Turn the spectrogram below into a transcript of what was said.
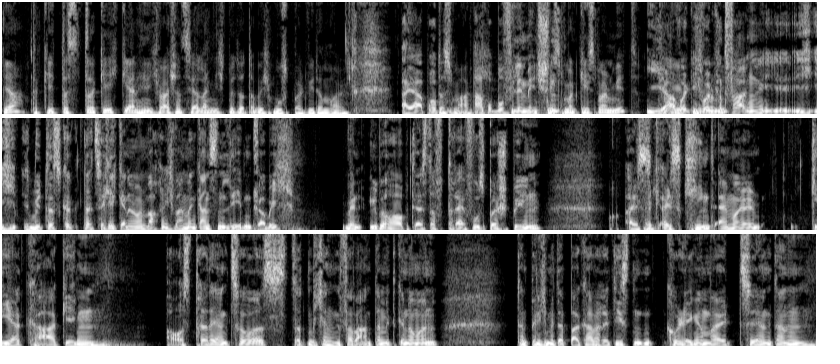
Ja, da geht das, da gehe ich gern hin. Ich war schon sehr lange nicht mehr dort, aber ich muss bald wieder mal. Ah ja, apropos, das mag ich. apropos viele Menschen. Gehst mal, gehst mal mit? Ja, wollte ich wollte gerade fragen. Ich, ich würde das tatsächlich gerne mal machen. Ich war mein ganzen Leben, glaube ich, wenn überhaupt erst auf drei Fußballspielen. Als, als Kind einmal GRK gegen Austria oder irgend sowas. Da hat mich ein Verwandter mitgenommen. Dann bin ich mit ein paar Kabarettisten-Kollegen mal zu irgendeinem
